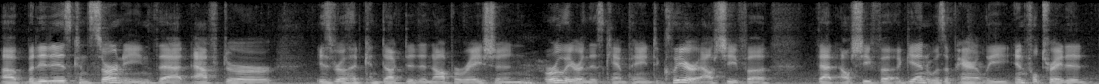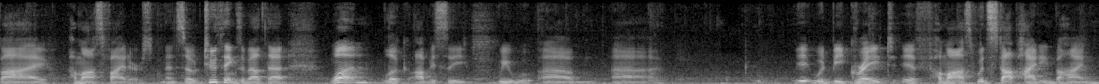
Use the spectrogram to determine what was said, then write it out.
Uh, but it is concerning that after Israel had conducted an operation earlier in this campaign to clear Al Shifa, that Al Shifa again was apparently infiltrated by Hamas fighters. And so, two things about that. One, look, obviously, we um, uh, it would be great if Hamas would stop hiding behind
